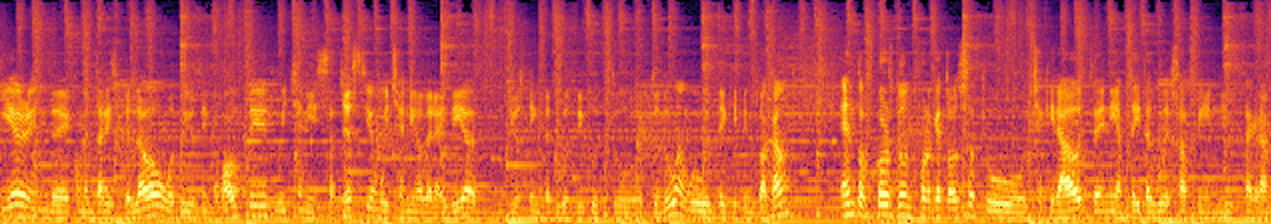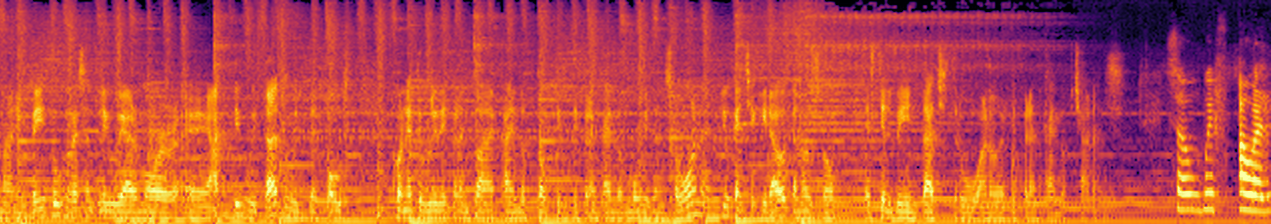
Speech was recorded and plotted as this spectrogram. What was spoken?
here in the commentaries below. What do you think about it? Which any suggestion, which any other idea you think that would be good to, to do, and we will take it into account. And of course, don't forget also to check it out, any update that we have in Instagram and in Facebook. Recently, we are more uh, active with that, with the post connected with different kind of topics, different kind of movies and so on. And you can check it out and also still be in touch through another different kind of channels. So with our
